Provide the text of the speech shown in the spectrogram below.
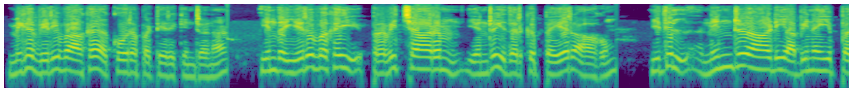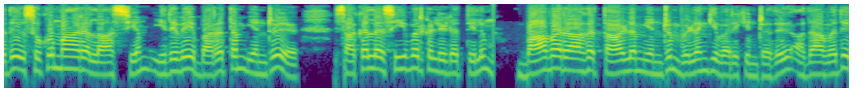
மிக விரிவாக கூறப்பட்டிருக்கின்றன. இந்த இருவகை பிரவிச்சாரம் என்று இதற்கு பெயர் ஆகும். இதில் நின்று ஆடி அபிநயிப்பது சுகுமார லாஸ்யம் இதுவே பரதம் என்று சகல சீவர்களிடத்திலும் பாவராக தாளம் என்றும் விளங்கி வருகின்றது. அதாவது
